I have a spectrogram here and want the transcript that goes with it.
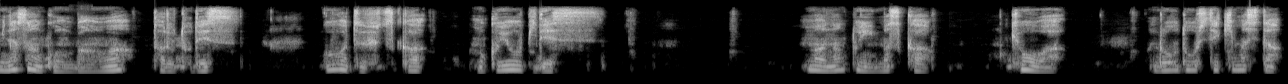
皆さんこんばんは、タルトです。5月2日、木曜日です。まあ、なんと言いますか、今日は、労働してきました。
